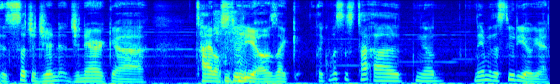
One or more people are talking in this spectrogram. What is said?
it's such a gen- generic uh, title studio. It's like like what's this ti- uh, you know name of the studio again?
